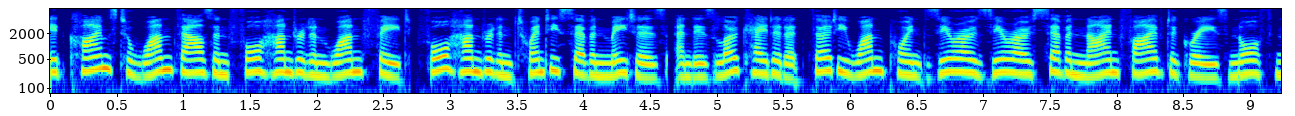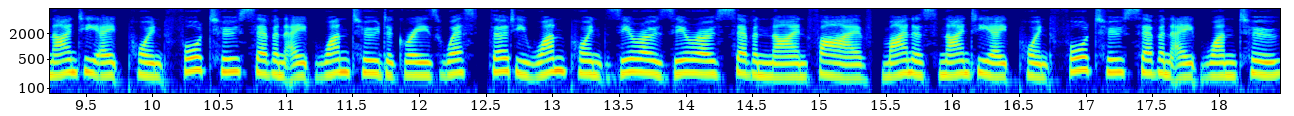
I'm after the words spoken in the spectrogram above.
It climbs to 1,401 feet 427 meters and is located at 31.00795 degrees north 98.427812 degrees west, 31.00795, minus 98.427812,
